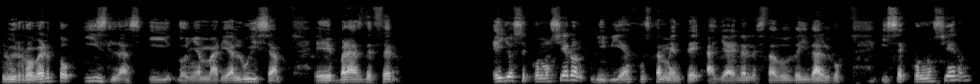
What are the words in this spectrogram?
Luis Roberto Islas y doña María Luisa eh, Brasdefer, ellos se conocieron, vivían justamente allá en el estado de Hidalgo y se conocieron,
